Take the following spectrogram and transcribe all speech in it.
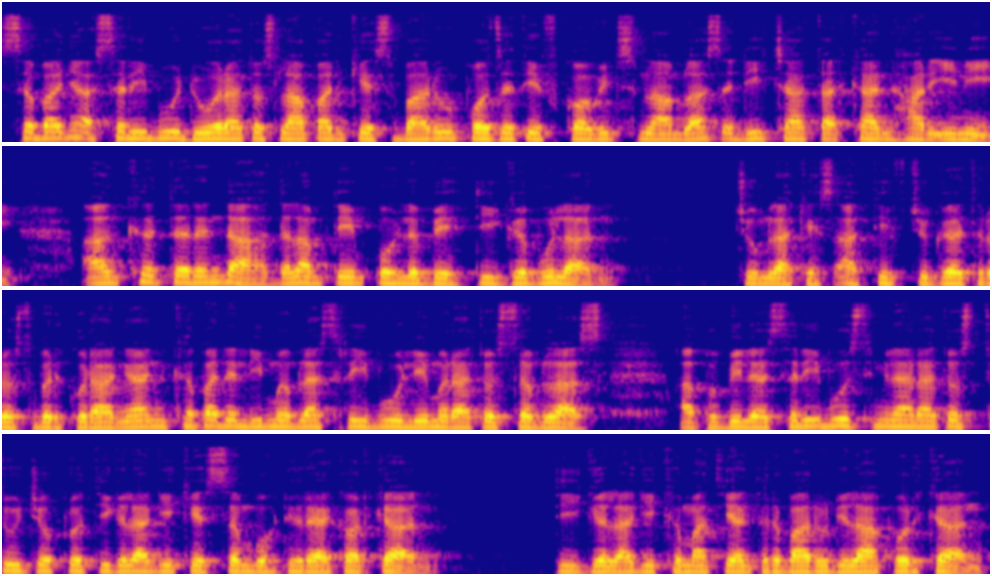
Sebanyak 1,208 kes baru positif COVID-19 dicatatkan hari ini, angka terendah dalam tempoh lebih 3 bulan. Jumlah kes aktif juga terus berkurangan kepada 15,511 apabila 1,973 lagi kes sembuh direkodkan. Tiga lagi kematian terbaru dilaporkan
